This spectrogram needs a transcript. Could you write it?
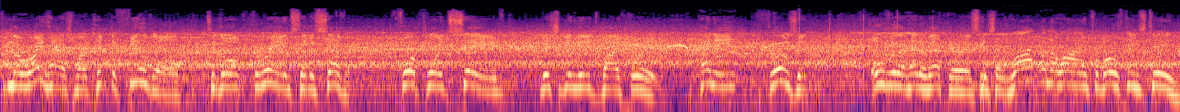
From the right hash mark, hit the field goal to go up three instead of seven. Four points saved. Michigan leads by three. Henne throws it over the head of Ecker as There's a lot on the line for both these teams.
